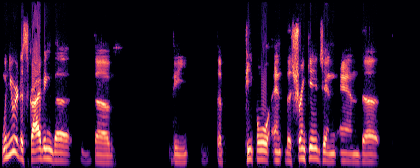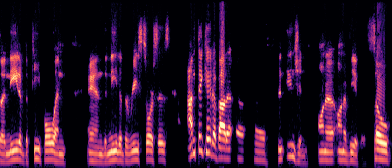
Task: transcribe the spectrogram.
when you were describing the the the the people and the shrinkage and and the the need of the people and and the need of the resources. I'm thinking about a, a, a, an engine on a on a vehicle. So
